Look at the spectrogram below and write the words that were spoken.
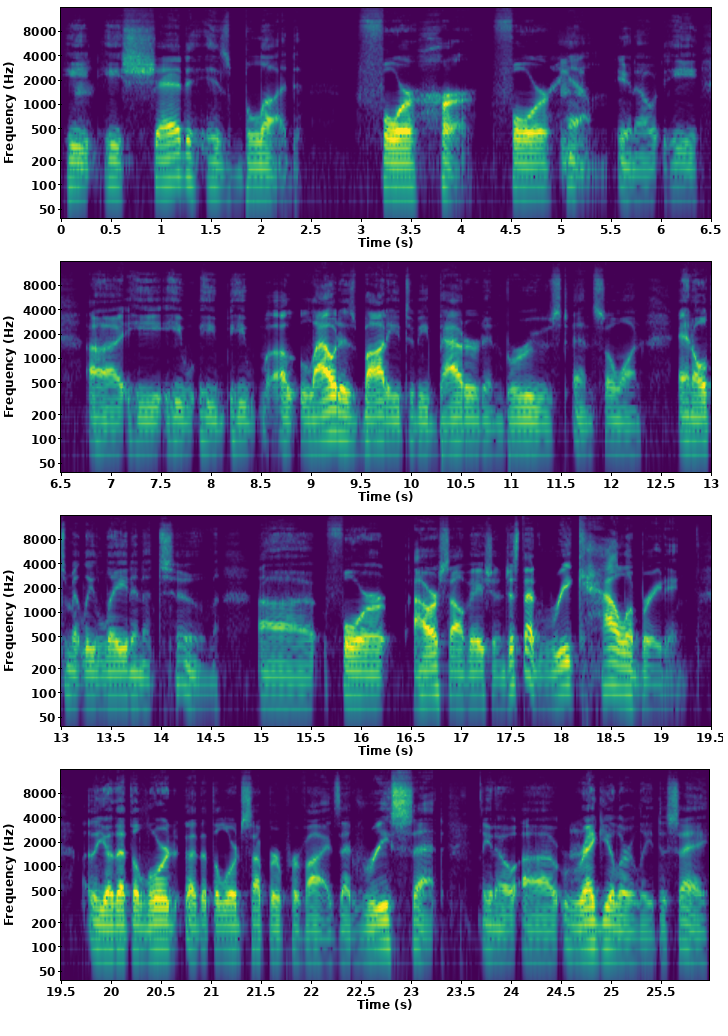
He mm. he shed his blood for her, for mm-hmm. him. You know, he uh, he he he he allowed his body to be battered and bruised and so on, and ultimately laid in a tomb uh, for our salvation. Just that recalibrating, you know, that the Lord uh, that the Lord's Supper provides, that reset, you know, uh, regularly to say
